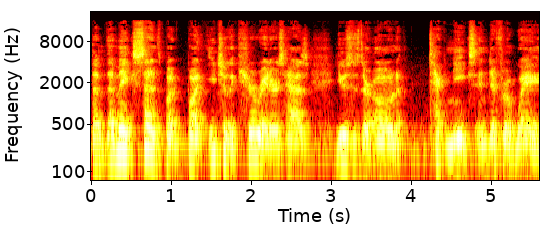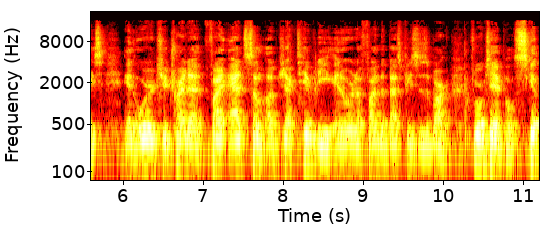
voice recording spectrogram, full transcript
That that makes sense, but but each of the curators has uses their own techniques in different ways in order to try to find add some objectivity in order to find the best pieces of art. For example, skill,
